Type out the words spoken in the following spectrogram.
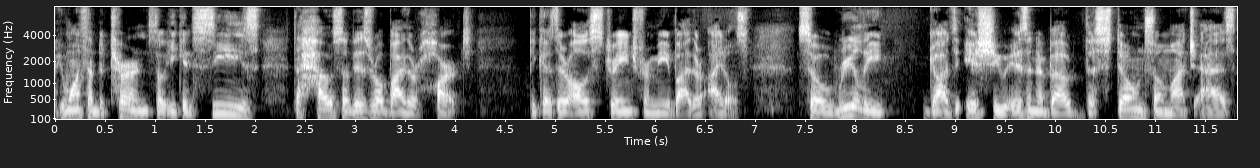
he wants them to turn so he can seize the house of Israel by their heart, because they're all estranged from me by their idols. So, really, God's issue isn't about the stone so much as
